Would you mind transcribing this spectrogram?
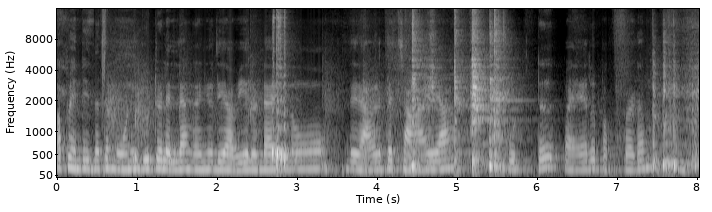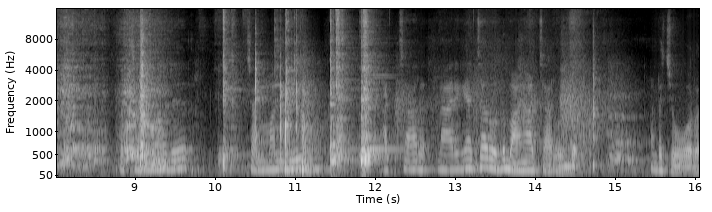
അപ്പോൾ എന്റെ ഇന്നത്തെ മോർണിംഗ് ഡ്യൂട്ടികളെല്ലാം കഴിഞ്ഞു. ഇത് അവിയലുണ്ടായിരുന്നു. ഇത് രാവിലത്തെ ചായ പുട്ട് പയർ പപ്പടം പച്ചമോര് ചമ്മന്തി അച്ചാറ്. നാരങ്ങ അച്ചാറുണ്ട് മാങ്ങ അച്ചാറുണ്ട്. എന്റെ ചോറ്.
